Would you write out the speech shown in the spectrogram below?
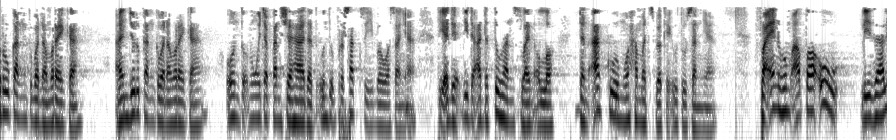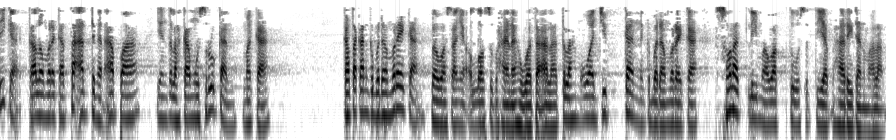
serukan kepada mereka, anjurkan kepada mereka untuk mengucapkan syahadat, untuk bersaksi bahwasanya tidak, tidak ada Tuhan selain Allah dan aku Muhammad sebagai utusannya. Fa'inhum ata'u lidzalika kalau mereka taat dengan apa yang telah kamu serukan, maka Katakan kepada mereka bahwasanya Allah Subhanahu wa taala telah mewajibkan kepada mereka salat lima waktu setiap hari dan malam.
